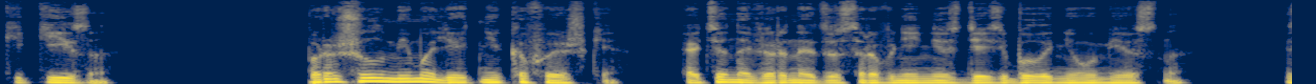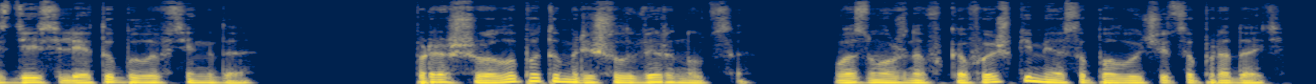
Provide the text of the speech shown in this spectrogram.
кикиза. Прошел мимо летней кафешки, хотя, наверное, это сравнение здесь было неуместно. Здесь лето было всегда. Прошел, а потом решил вернуться. Возможно, в кафешке мясо получится продать.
